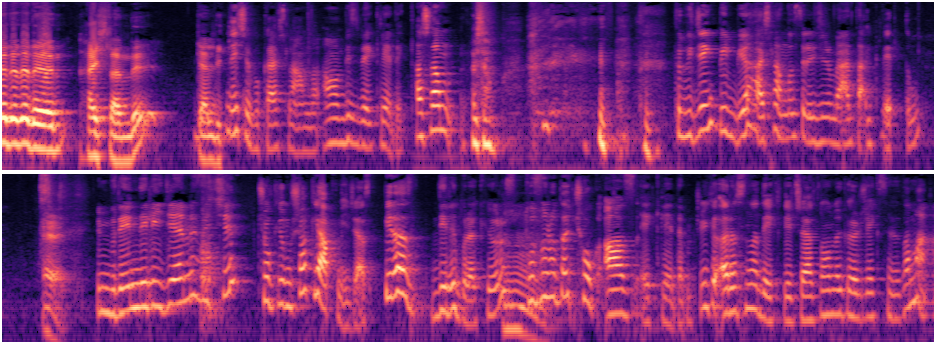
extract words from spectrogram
Dıdıdıdın. Haşlandı. Geldik. Ne çabuk haşlandı ama biz bekledik. Haşlan... Haşlam. Tabii Cenk bilmiyor. Haşlanma sürecini ben takip ettim. Evet. Şimdi rendeleyeceğimiz için çok yumuşak yapmayacağız. Biraz diri bırakıyoruz. Hmm. Tuzunu da çok az ekledim. Çünkü arasına da ekleyeceğiz. Onu da göreceksiniz ama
